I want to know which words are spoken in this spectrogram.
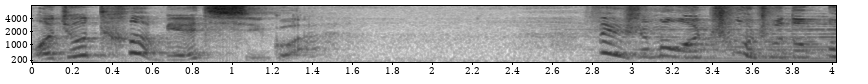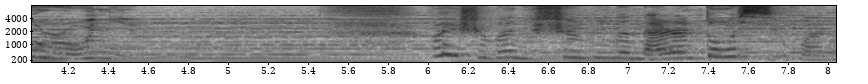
我就特别奇怪。为什么我处处都不如你？为什么你身边的男人都喜欢你？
